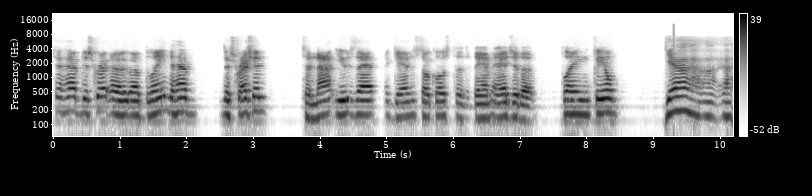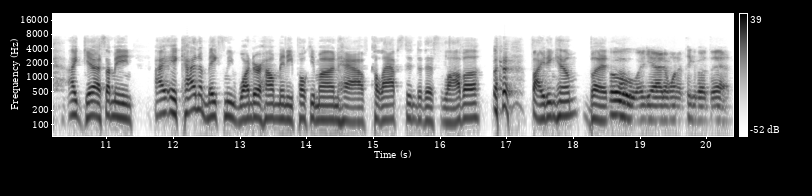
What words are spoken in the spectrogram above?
to have discre- uh, uh, Blaine to have discretion to not use that again so close to the damn edge of the playing field? Yeah, uh, I guess. I mean, I it kind of makes me wonder how many Pokemon have collapsed into this lava fighting him. But Oh, yeah, I don't want to think about that.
